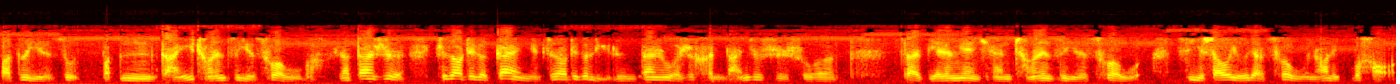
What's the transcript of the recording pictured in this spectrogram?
把自己的做，把嗯，敢于承认自己的错误吧。然后，但是知道这个概念，知道这个理论，但是我是很难，就是说。在别人面前承认自己的错误，自己稍微有点错误哪里不好，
